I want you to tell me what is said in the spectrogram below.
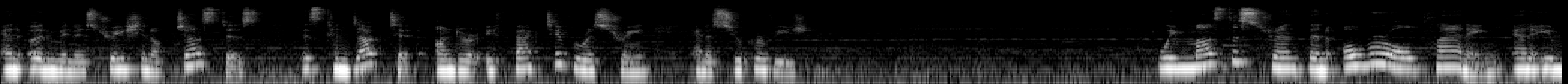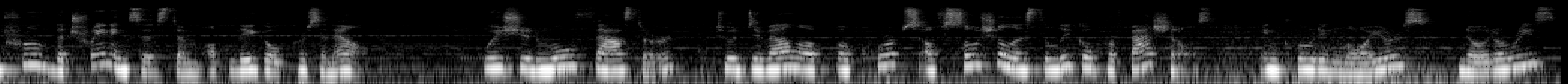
and administration of justice is conducted under effective restraint and supervision. We must strengthen overall planning and improve the training system of legal personnel. We should move faster to develop a corps of socialist legal professionals including lawyers, notaries,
